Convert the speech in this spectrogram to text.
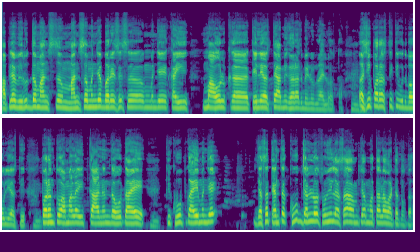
आपल्या विरुद्ध माणसं माणसं म्हणजे बरेचसे म्हणजे काही माहोल क केले असते आम्ही घरात भेंडून राहिलो असतो अशी परिस्थिती उद्भवली असती. परंतु आम्हाला इतका आनंद होत आहे. की खूप काही म्हणजे जसं त्यांचं खूप जल्लोष होईल असं आमच्या मताला वाटत होतं.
